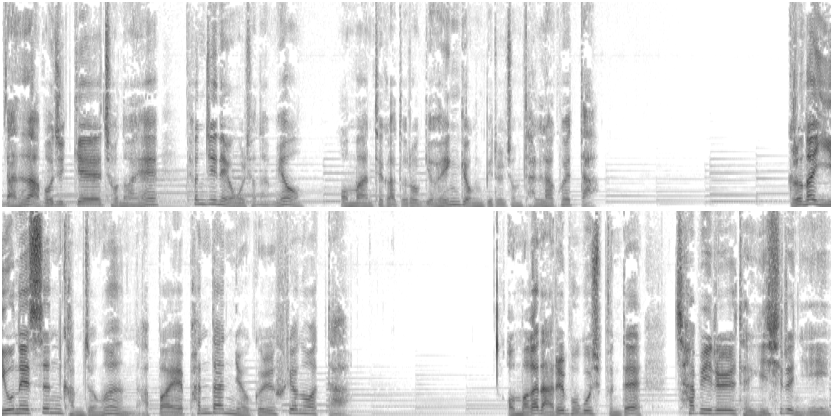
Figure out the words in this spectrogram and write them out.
나는 아버지께 전화해 편지 내용을 전하며 엄마한테 가도록 여행 경비를 좀 달라고 했다. 그러나 이혼에 쓴 감정은 아빠의 판단력을 흐려놓았다. 엄마가 나를 보고 싶은데 차비를 대기 싫으니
